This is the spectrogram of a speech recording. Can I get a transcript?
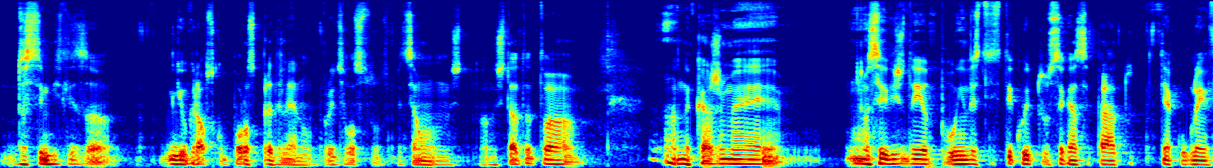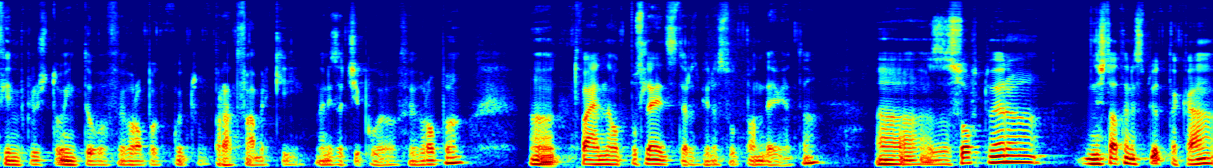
да се мисли за географско по-разпределено производство, специално на нещата. Това, да кажем, се вижда и по инвестициите, които сега се правят от няколко големи фирми, включително Intel в Европа, които правят фабрики нали, за чипове в Европа. А, това е една от последиците, разбира се, от пандемията. А, за софтуера нещата не стоят така,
